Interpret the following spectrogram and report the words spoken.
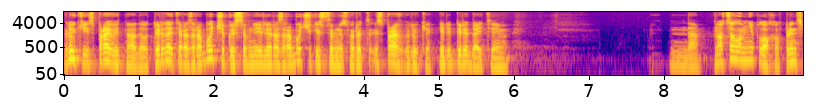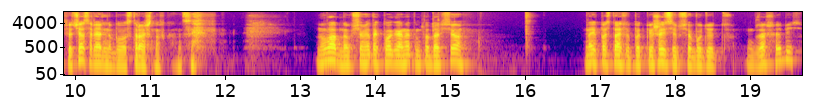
глюки исправить надо. Вот передайте разработчику, если мне, или разработчик, если мне смотрят, исправь глюки. Или передайте им. Да, но в целом неплохо. В принципе, сейчас реально было страшно в конце. Ну ладно, в общем, я так полагаю, на этом тогда все. Лайк поставь и подпишись, и все будет зашибись.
